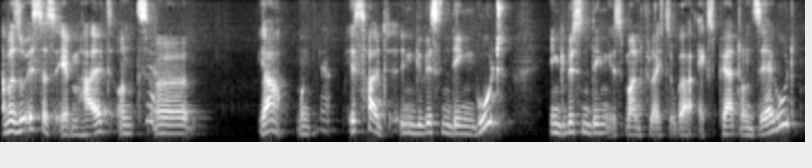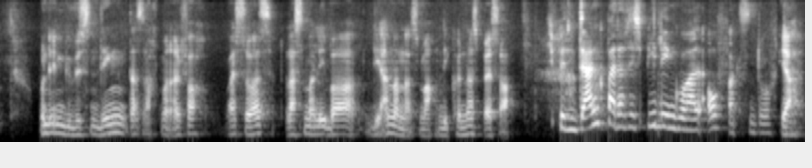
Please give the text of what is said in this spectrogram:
Aber so ist es eben halt. Und ja, äh, ja man ja. ist halt in gewissen Dingen gut. In gewissen Dingen ist man vielleicht sogar Experte und sehr gut. Und in gewissen Dingen, da sagt man einfach, weißt du was, lass mal lieber die anderen das machen, die können das besser. Ich bin dankbar, dass ich bilingual aufwachsen durfte. Ja,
